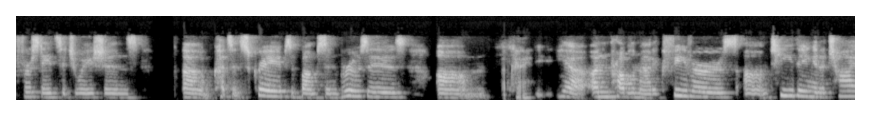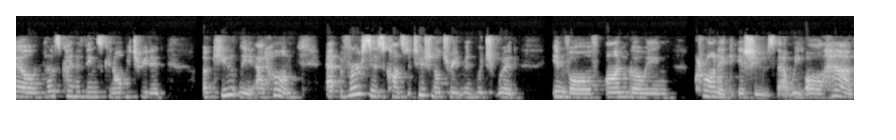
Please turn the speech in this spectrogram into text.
first aid situations, um, cuts and scrapes, bumps and bruises, um, Okay. yeah, unproblematic fevers, um, teething in a child, those kind of things can all be treated acutely at home at, versus constitutional treatment, which would involve ongoing chronic issues that we all have.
